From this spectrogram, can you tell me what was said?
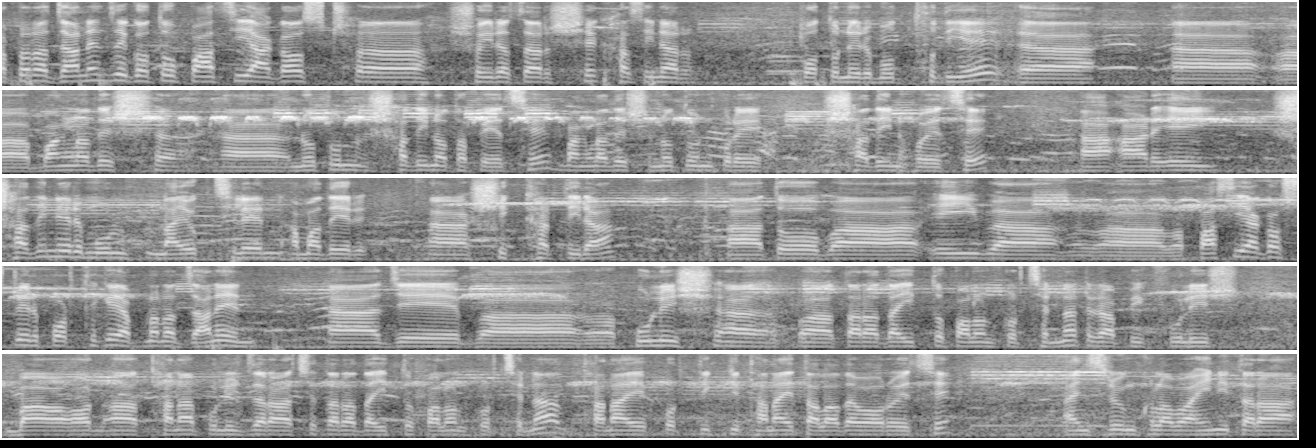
আপনারা জানেন যে গত পাঁচই আগস্ট স্বৈরাচার শেখ হাসিনার পতনের মধ্য দিয়ে বাংলাদেশ নতুন স্বাধীনতা পেয়েছে, বাংলাদেশ নতুন করে স্বাধীন হয়েছে। আর এই স্বাধীনের মূল নায়ক ছিলেন আমাদের শিক্ষার্থীরা। তো এই পাঁচই আগস্টের পর থেকে আপনারা জানেন যে পুলিশ তারা দায়িত্ব পালন করছেন না। ট্রাফিক পুলিশ বা থানা পুলিশ যারা আছে, তারা দায়িত্ব পালন করছে না। থানায়, প্রত্যেকটি থানায় তালা দেওয়া রয়েছে। আইনশৃঙ্খলা বাহিনী তারা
